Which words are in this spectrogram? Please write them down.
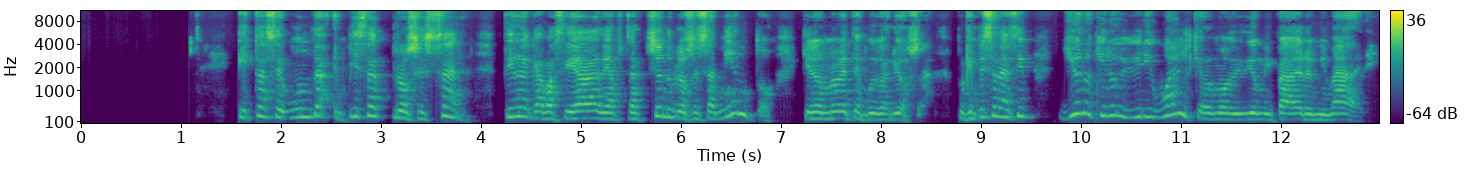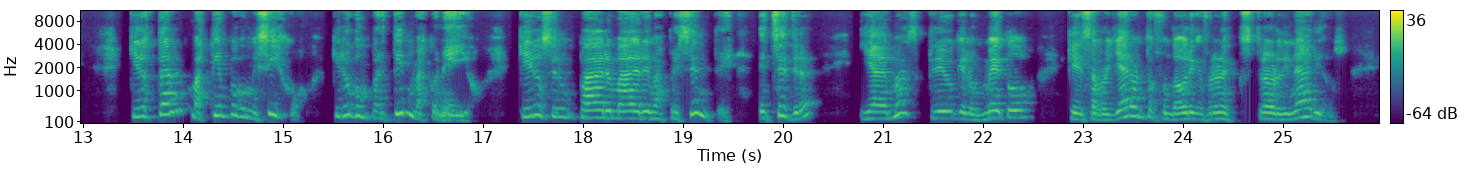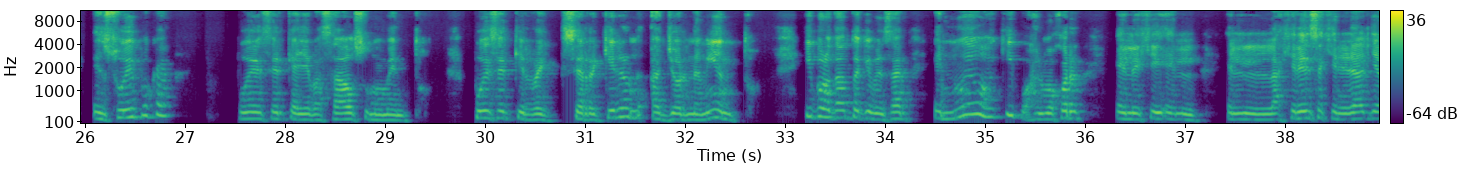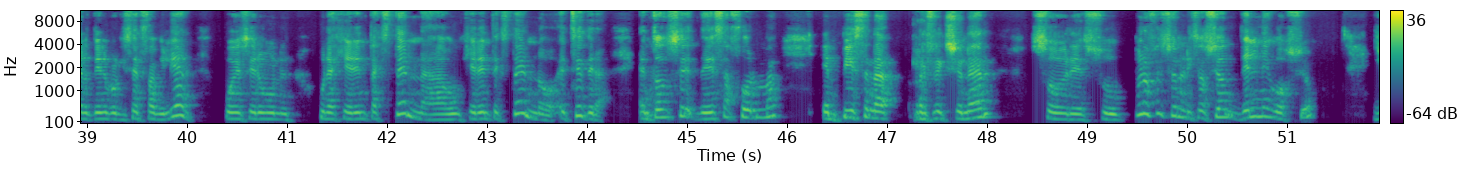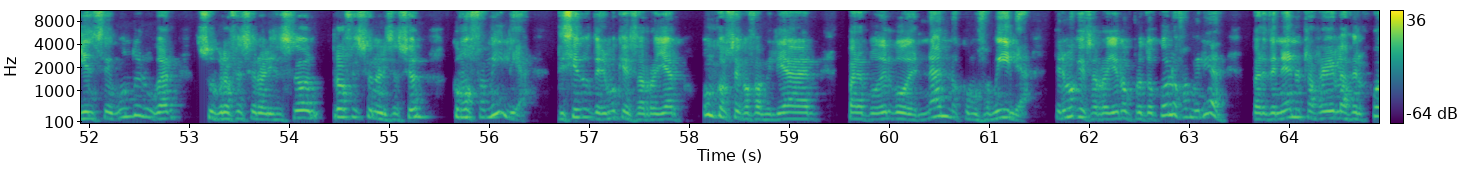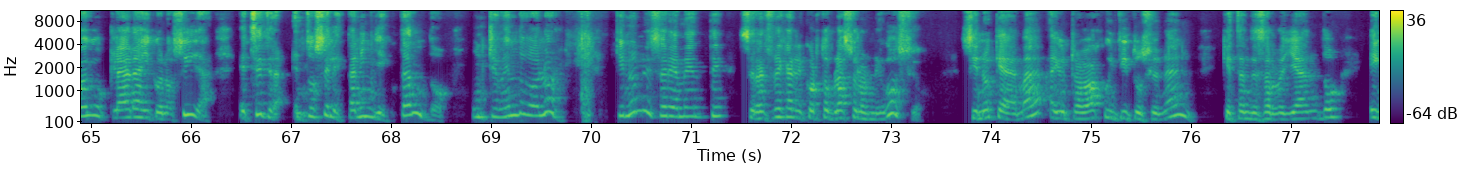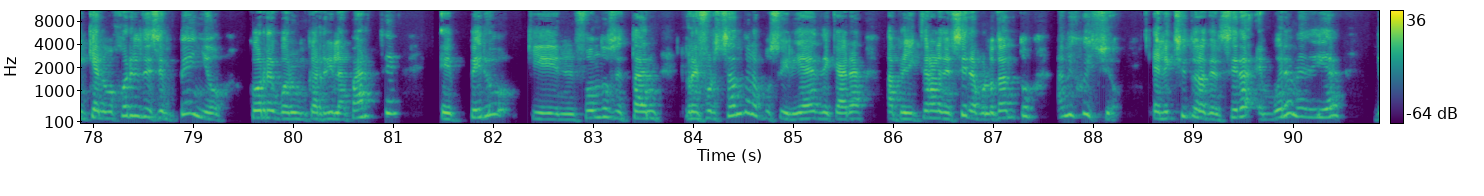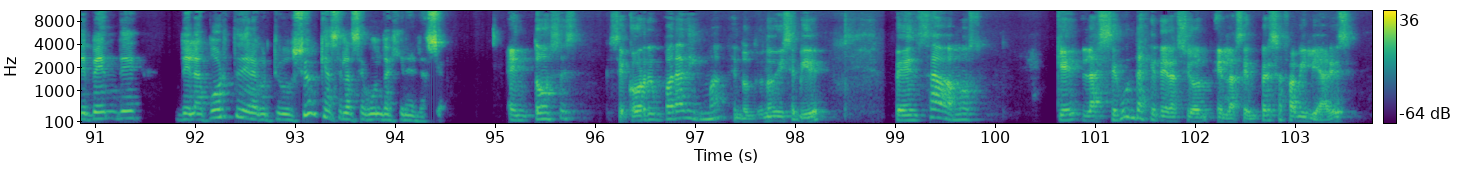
esta segunda empieza a procesar, tiene una capacidad de abstracción, de procesamiento, que normalmente es muy valiosa, porque empiezan a decir, yo no quiero vivir igual que hemos vivido mi padre y mi madre quiero estar más tiempo con mis hijos, quiero compartir más con ellos, quiero ser un padre o madre más presente, etc. Y además creo que los métodos que desarrollaron estos fundadores que fueron extraordinarios en su época, puede ser que haya pasado su momento, puede ser que se requiera un ayornamiento y por lo tanto hay que pensar en nuevos equipos. A lo mejor la gerencia general ya no tiene por qué ser familiar, puede ser una gerente externa, un gerente externo, etc. Entonces, de esa forma, empiezan a reflexionar sobre su profesionalización del negocio y, en segundo lugar, su profesionalización, profesionalización como familia, diciendo tenemos que desarrollar un consejo familiar para poder gobernarnos como familia, tenemos que desarrollar un protocolo familiar para tener nuestras reglas del juego claras y conocidas, etc. Entonces le están inyectando un tremendo valor que no necesariamente se refleja en el corto plazo en los negocios, sino que además hay un trabajo institucional que están desarrollando en que a lo mejor el desempeño corre por un carril aparte, eh, pero que en el fondo se están reforzando las posibilidades de cara a proyectar a la tercera. Por lo tanto, a mi juicio, el éxito de la tercera en buena medida depende del aporte de la contribución que hace la segunda generación. Entonces, se corre un paradigma en donde uno dice, mire, pensábamos que la segunda generación en las empresas familiares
